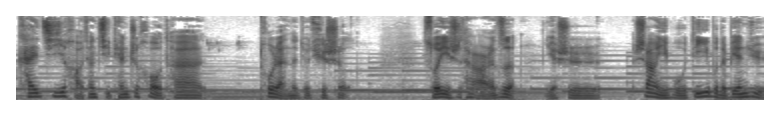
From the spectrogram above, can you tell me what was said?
开机好像几天之后，他突然的就去世了，所以是他儿子，也是上一部第一部的编剧，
